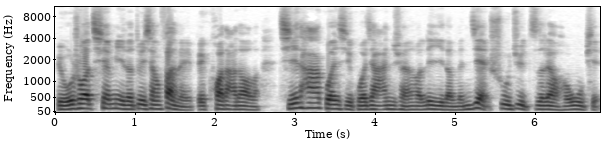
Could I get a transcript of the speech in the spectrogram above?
比如说窃密的对象范围被扩大到了其他关系国家安全和利益的文件、数据、资料和物品。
